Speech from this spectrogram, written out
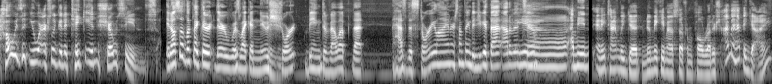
How is it you are actually going to take in show scenes? It also looked like there there was like a new mm-hmm. short being developed that has this storyline or something. Did you get that out of it too? Yeah, I mean, anytime we get new Mickey Mouse stuff from Paul Rudish, I'm a happy guy.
